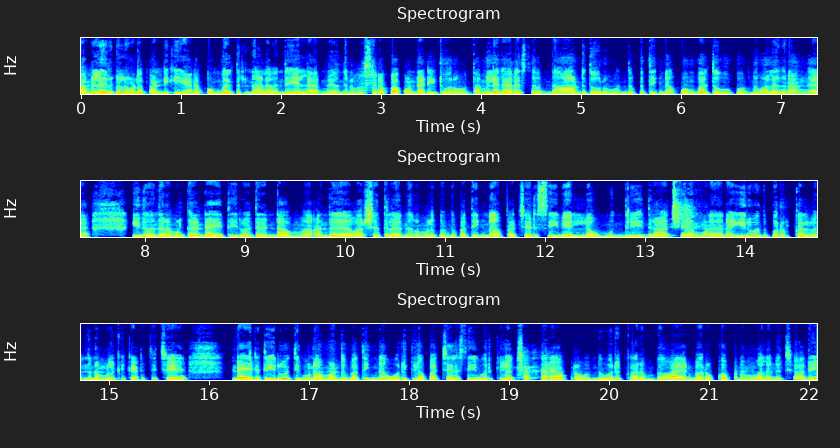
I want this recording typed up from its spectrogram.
தமிழர்களோட பண்டிகையான பொங்கல் திருநாளை வந்து எல்லாருமே வந்து நம்ம சிறப்பாக கொண்டாடிட்டு வரோம். தமிழக அரசு வந்து ஆண்டுதோறும் வந்து பார்த்திங்கன்னா பொங்கல் தொகுப்பு வந்து வழங்குறாங்க. இது வந்து நம்மளுக்கு ரெண்டாயிரத்தி இருபத்தி ரெண்டாம் அந்த வருஷத்துல இருந்து நம்மளுக்கு வந்து பார்த்திங்கன்னா பச்சரிசி வெல்லம் முந்திரி திராட்சை மனதான இருபது பொருட்கள் வந்து நம்மளுக்கு கிடைச்சிச்சு. ரெண்டாயிரத்தி இருபத்தி மூணாம் ஆண்டு பார்த்தீங்கன்னா ஒரு கிலோ பச்சரிசி ஒரு கிலோ சக்கரை அப்புறம் வந்து ஒரு கரும்பு ஆயிரம் ரூபாய் ரொக்க பணமும் வழங்குச்சு. அதே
